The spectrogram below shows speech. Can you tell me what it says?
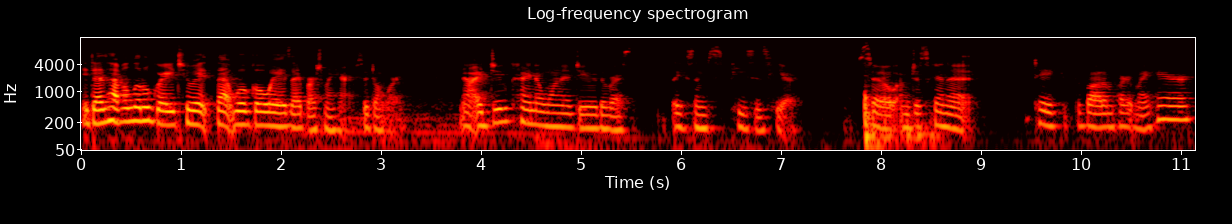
It does have a little gray to it that will go away as I brush my hair, so don't worry. Now I do kind of want to do the rest, like some pieces here. So I'm just gonna take the bottom part of my hair,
